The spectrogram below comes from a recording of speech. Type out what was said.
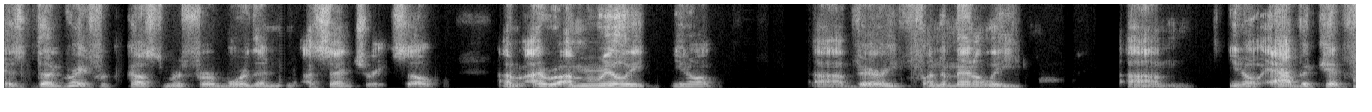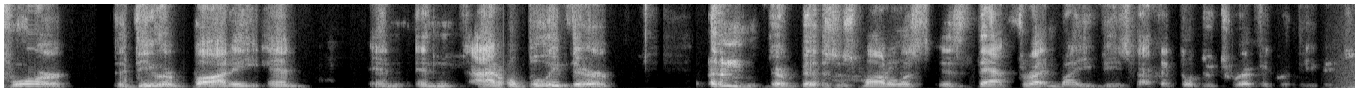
has done great for customers for more than a century. So I'm I'm really you know uh, very fundamentally um, you know advocate for the dealer body and and and I don't believe their their business model is, is that threatened by EVs. I think they'll do terrific with EVs.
